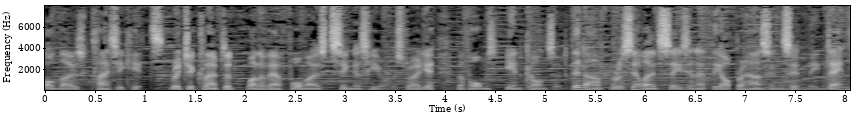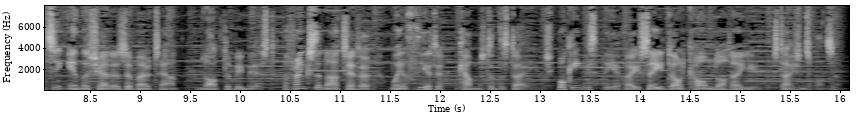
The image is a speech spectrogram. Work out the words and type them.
on those classic hits. Richard Clapton, one of our foremost singers here in Australia, performs in concert. Then after a sellout season at the Opera House in Sydney, Dancing in the Shadows of Motown, not to be missed. The Frankston Arts Centre, where theatre comes to the stage. Bookings, thefac.com.au, station sponsor.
